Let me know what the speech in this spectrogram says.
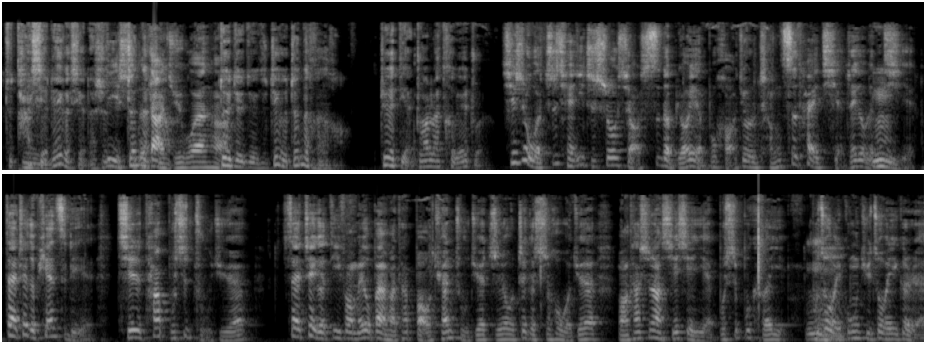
就他写这个写的是历史的大真的是局观哈，对对对对，这个真的很好。这个点抓的特别准。其实我之前一直说小四的表演不好，就是层次太浅这个问题。在这个片子里，其实他不是主角，在这个地方没有办法，他保全主角，只有这个时候，我觉得往他身上写写也不是不可以，不作为工具，作为一个人。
